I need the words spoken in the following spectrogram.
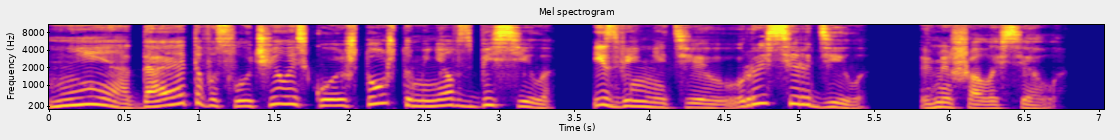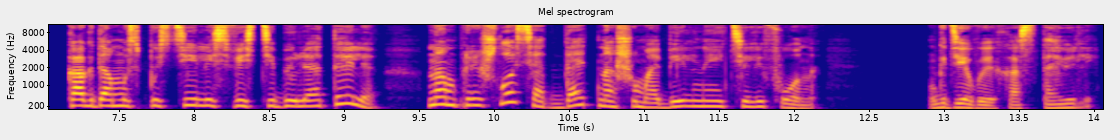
«Нет, до этого случилось кое-что, что меня взбесило. Извините, рассердило», — вмешалась Элла. «Когда мы спустились в вестибюль отеля, нам пришлось отдать наши мобильные телефоны. Где вы их оставили?»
